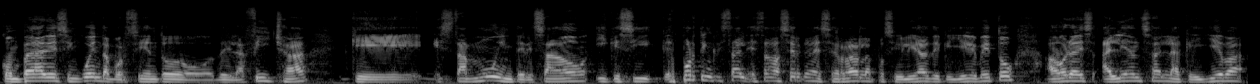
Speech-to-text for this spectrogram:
comprar el 50% de la ficha, que está muy interesado y que si Sporting Cristal estaba cerca de cerrar la posibilidad de que llegue Beto, ahora es Alianza la que lleva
